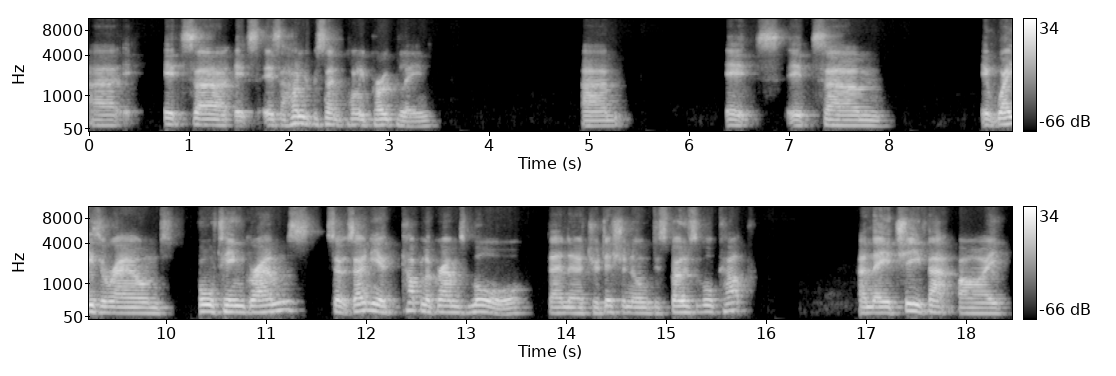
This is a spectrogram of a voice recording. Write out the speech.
uh, it's uh, it's it's 100% polypropylene. Um, it's it's um it weighs around 14 grams. So it's only a couple of grams more than a traditional disposable cup. And they achieve that by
